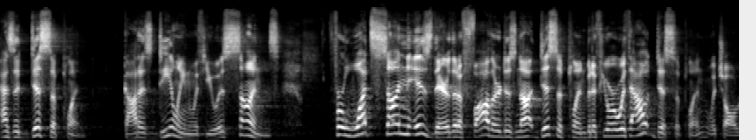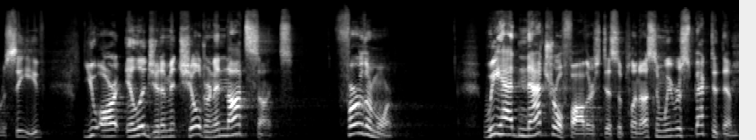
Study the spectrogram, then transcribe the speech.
as a discipline. God is dealing with you as sons. For what son is there that a father does not discipline? But if you are without discipline, which all receive, you are illegitimate children and not sons. Furthermore, we had natural fathers discipline us and we respected them.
